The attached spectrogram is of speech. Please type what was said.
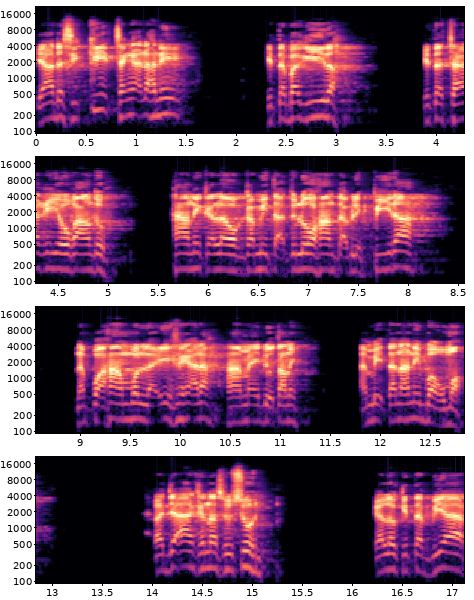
yang ada sikit sangat dah ni, kita bagilah. Kita cari orang tu. Hang ni kalau kami tak tolong, hang tak boleh pi dah. Nampak hang pun laih sangat dah. Hang main duduk tanah ni. Ambil tanah ni buat rumah. Kerajaan kena susun. Kalau kita biar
